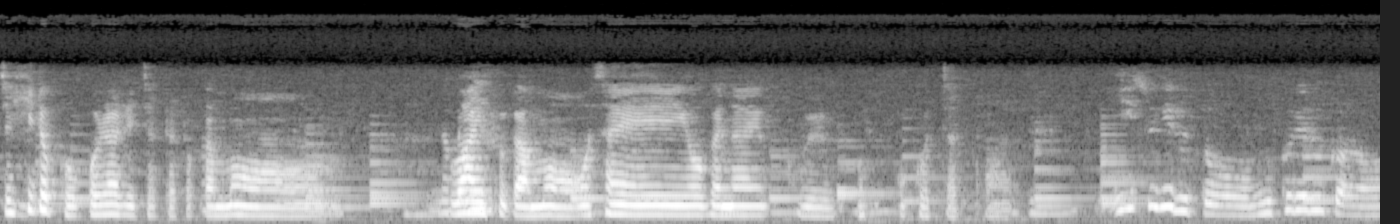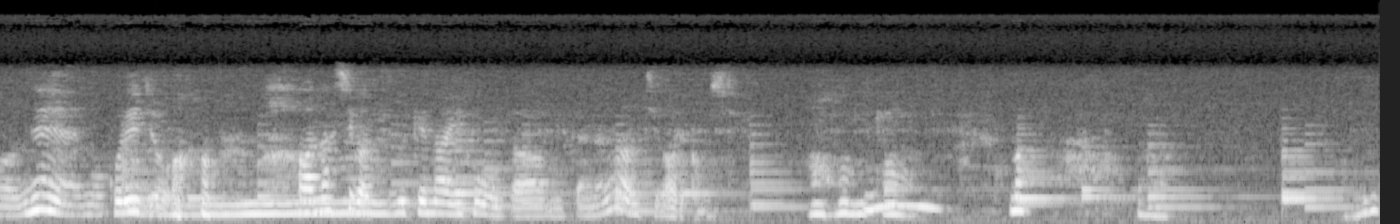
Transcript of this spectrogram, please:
じゃあひどく怒られちゃったとかもうワイフがもう抑えようがなく怒っちゃった。言い過ぎるとむくれるからねもうこれ以上話は続けない方がみたいなのはうちはあるかもしあ本れない、当、まあアメリ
